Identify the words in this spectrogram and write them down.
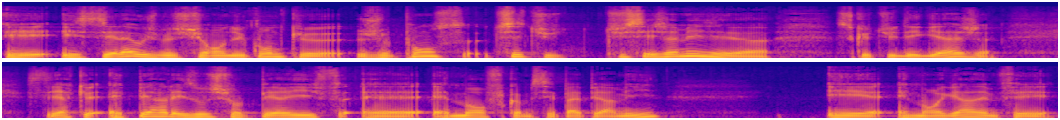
Et, et c'est là où je me suis rendu compte que je pense, tu sais, tu, tu sais jamais euh, ce que tu dégages. C'est-à-dire qu'elle perd les os sur le périph, elle, elle morfle comme c'est pas permis, et elle me regarde, elle me fait,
